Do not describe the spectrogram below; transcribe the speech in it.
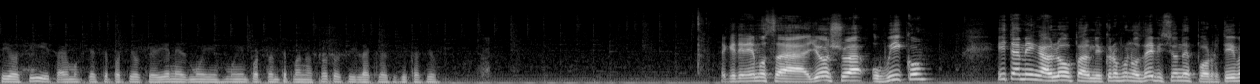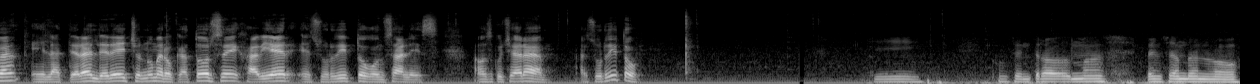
sí o sí, sabemos que este partido que viene es muy, muy importante para nosotros y la clasificación. Aquí tenemos a Joshua Ubico. Y también habló para el micrófono de Visión Deportiva el lateral derecho número 14, Javier El Zurdito González. Vamos a escuchar a- al Zurdito. y concentrados más pensando en lo,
